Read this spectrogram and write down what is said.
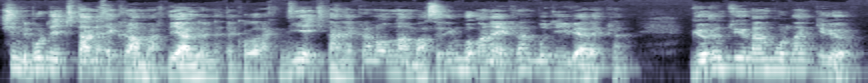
Şimdi burada iki tane ekran var diğerlerine ek olarak. Niye iki tane ekran ondan bahsedeyim. Bu ana ekran, bu DVR ekranı. Görüntüyü ben buradan giriyorum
